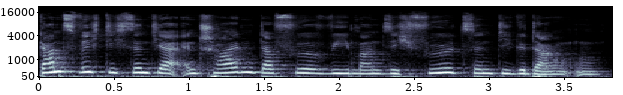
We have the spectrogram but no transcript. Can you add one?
ganz wichtig sind ja entscheidend dafür, wie man sich fühlt, sind die Gedanken.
